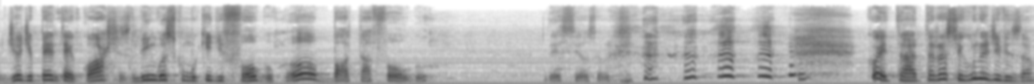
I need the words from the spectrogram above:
Dia de Pentecostes, línguas como que de fogo. Ô, oh, Botafogo. Desceu sobre. Coitado, está na segunda divisão.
